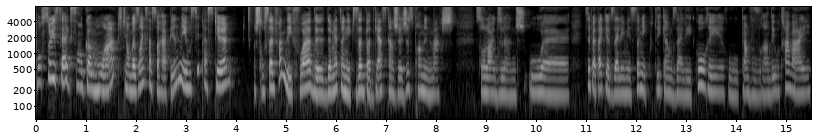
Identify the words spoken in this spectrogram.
Pour ceux et celles qui sont comme moi, puis qui ont besoin que ça soit rapide, mais aussi parce que je trouve ça le fun des fois de, de mettre un épisode podcast quand je vais juste prendre une marche sur l'heure du lunch. Ou, euh, tu sais, peut-être que vous allez aimer ça m'écouter quand vous allez courir ou quand vous vous rendez au travail.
